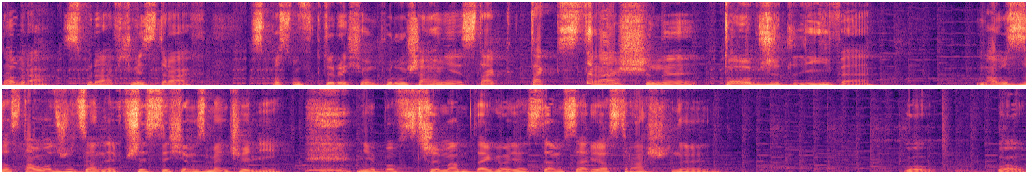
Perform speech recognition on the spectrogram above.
Dobra, sprawdźmy strach. Sposób, w który się poruszają jest tak, tak straszny. To obrzydliwe. Maus został odrzucony, wszyscy się zmęczyli. Nie powstrzymam tego, jestem serio straszny. Wow, wow,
